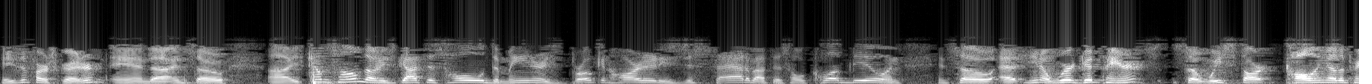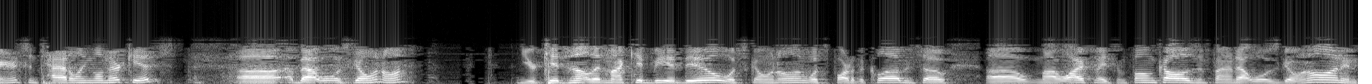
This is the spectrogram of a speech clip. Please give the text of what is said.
he's a first grader, and uh, and so uh, he comes home though, and he's got this whole demeanor. He's brokenhearted. He's just sad about this whole club deal, and and so uh, you know we're good parents, so we start calling other parents and tattling on their kids uh, about what was going on your kid's not letting my kid be a deal. What's going on? What's part of the club? And so uh, my wife made some phone calls and found out what was going on, and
